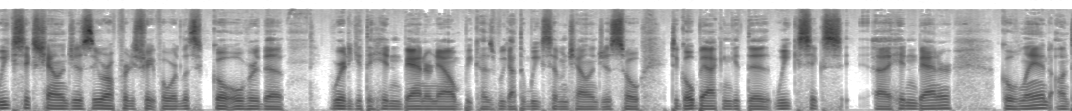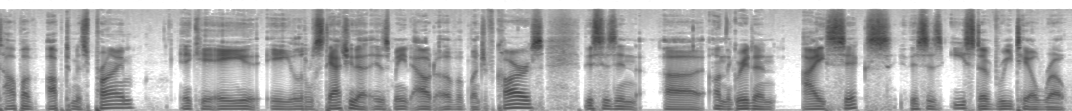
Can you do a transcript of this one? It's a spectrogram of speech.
week six challenges. They were all pretty straightforward. Let's go over the where to get the hidden banner now because we got the week seven challenges. So to go back and get the week six uh, hidden banner, go land on top of Optimus Prime, aka a little statue that is made out of a bunch of cars. This is in uh, on the grid in I six. This is east of Retail Row.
